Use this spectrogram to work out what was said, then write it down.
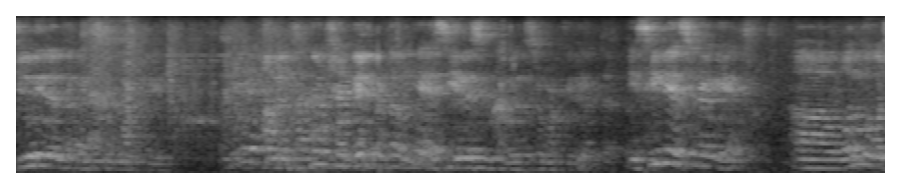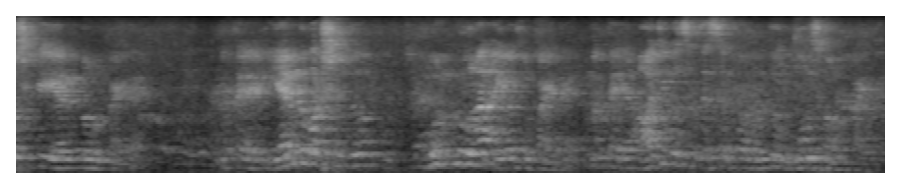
ಜೂನಿಯರ್ ಅಂತ ಕನ್ಸಿಡರ್ ಮಾಡ್ತೀವಿ. ಆಮೇಲೆ ಹದಿನೆಂಟು ವರ್ಷ ಮೇಲ್ಪಟ್ಟವರಿಗೆ ಸೀರಿಯಸ್ ಅಂತ ಮಾಡ್ತೀವಿ ಈ ಸೀರಿಯಸ್ಗಳಿಗೆ ಒಂದು ವರ್ಷಕ್ಕೆ ಎರಡು ನೂರು ರೂಪಾಯಿ ಇದೆ. ಮತ್ತೆ ಎರಡು ವರ್ಷದ್ದು ಮುನ್ನೂರ ಐವತ್ತು ರೂಪಾಯಿ ಇದೆ. ಮತ್ತೆ ಆಜೀವ ಸದಸ್ಯತ್ವ ಒಂದು ಮೂರು ಸಾವಿರ ರೂಪಾಯಿ ಇದೆ.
